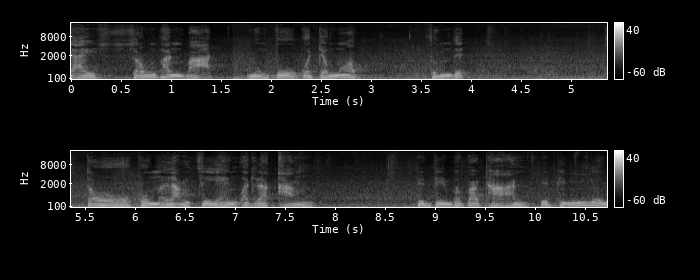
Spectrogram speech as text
จัยสองพันบาท หลวงปู่ก็จะมอบสมเด็จ โตพรมลังสีแห่งวัดระฆัง เป็นพิมพ์พระประธาน เป็นพิมพ์นิยม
